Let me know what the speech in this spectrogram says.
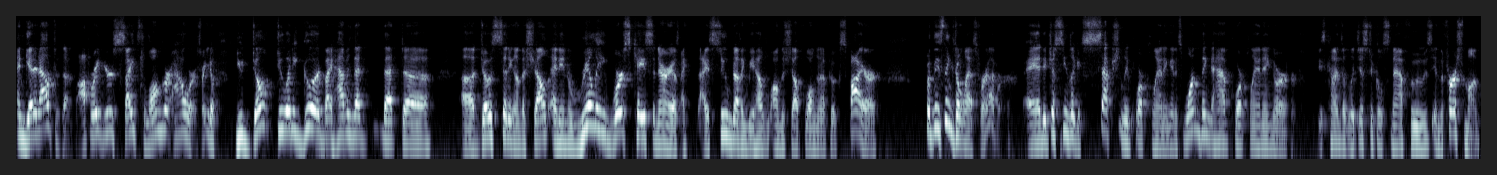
and get it out to them. Operate your sites longer hours, right? You know, you don't do any good by having that that uh, uh, dose sitting on the shelf. And in really worst case scenarios, I, I assume nothing be held on the shelf long enough to expire. But these things don't last forever, and it just seems like exceptionally poor planning. And it's one thing to have poor planning or these kinds of logistical snafus in the first month.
